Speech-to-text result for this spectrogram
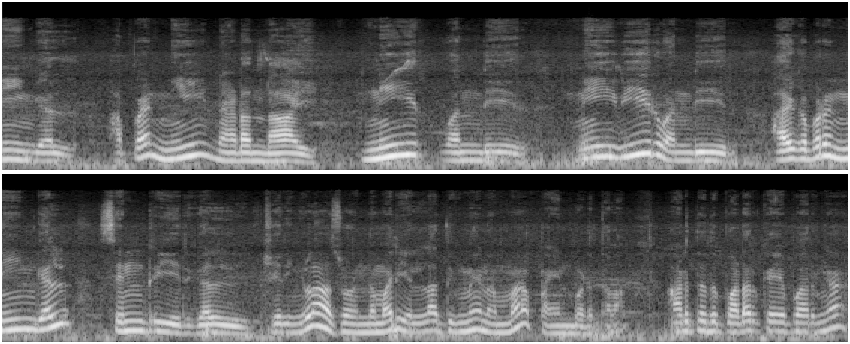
நீங்கள். அப்போ நீ நடந்தாய். நீர் வந்தீர். நீவீர் வந்தீர். அதுக்கப்புறம் நீங்கள் சென்றீர்கள். சரிங்களா? ஸோ இந்த மாதிரி எல்லாத்துக்குமே நம்ம பயன்படுத்தலாம். அடுத்தது படற்கையை பாருங்கள்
